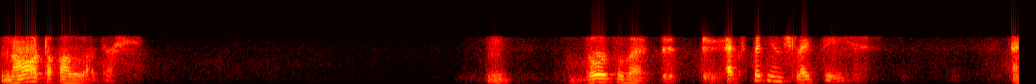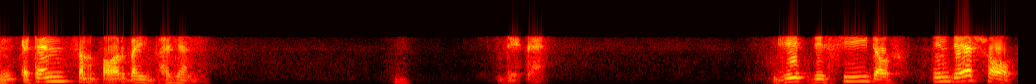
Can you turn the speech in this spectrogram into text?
not all others. Hmm? Those who have experience like this and attain some power by bhajan, they can give the seed of, in their shops,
